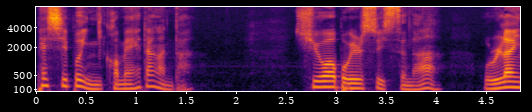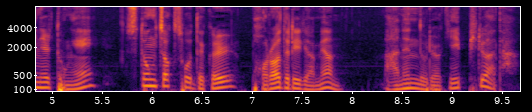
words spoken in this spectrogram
passive income에 해당한다. 쉬워 보일 수 있으나 온라인을 통해 수동적 소득을 벌어들이려면 많은 노력이 필요하다.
